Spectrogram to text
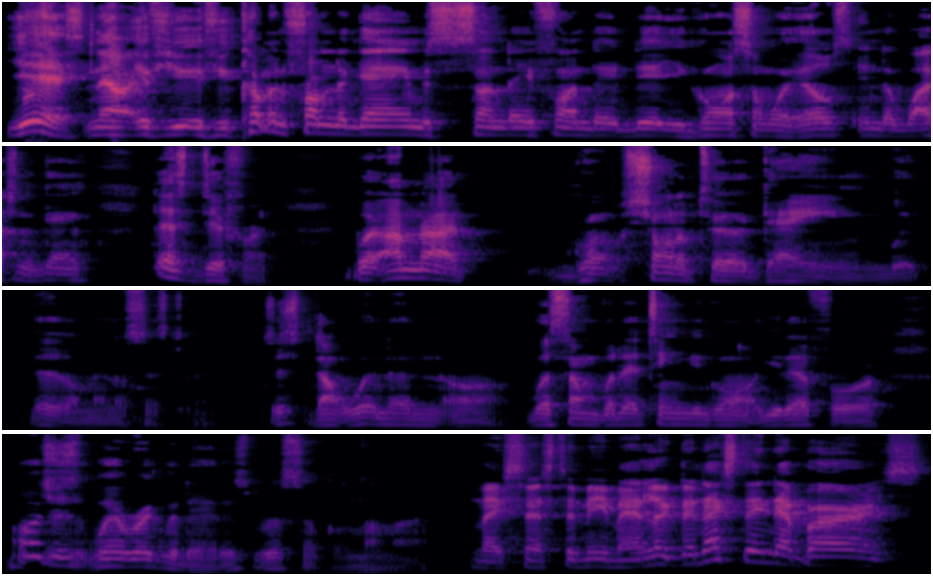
Yes. Now, if you if you're coming from the game, it's a Sunday fun day deal. You're going somewhere else, end up watching the game. That's different. But I'm not going showing up to a game with that don't make no sense to me. Just don't wear nothing. Uh, with some with that team you're going, you're there for. Or just wear regular. That it's real simple in my mind. Makes sense to me, man. Look, the next thing that burns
